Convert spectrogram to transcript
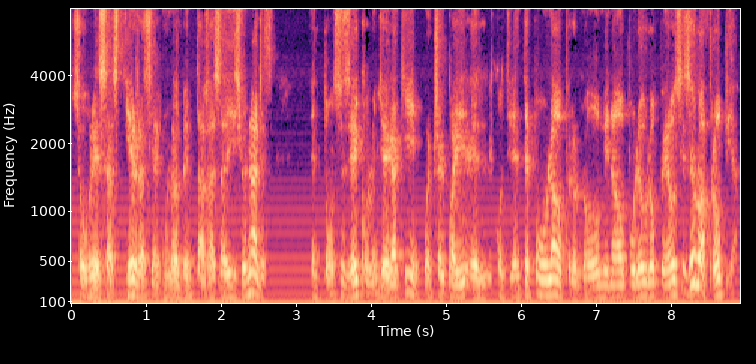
sobre esas tierras y algunas ventajas adicionales. Entonces, eh, Colón llega aquí, encuentra el país, el continente poblado, pero no dominado por europeos y se lo apropia.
